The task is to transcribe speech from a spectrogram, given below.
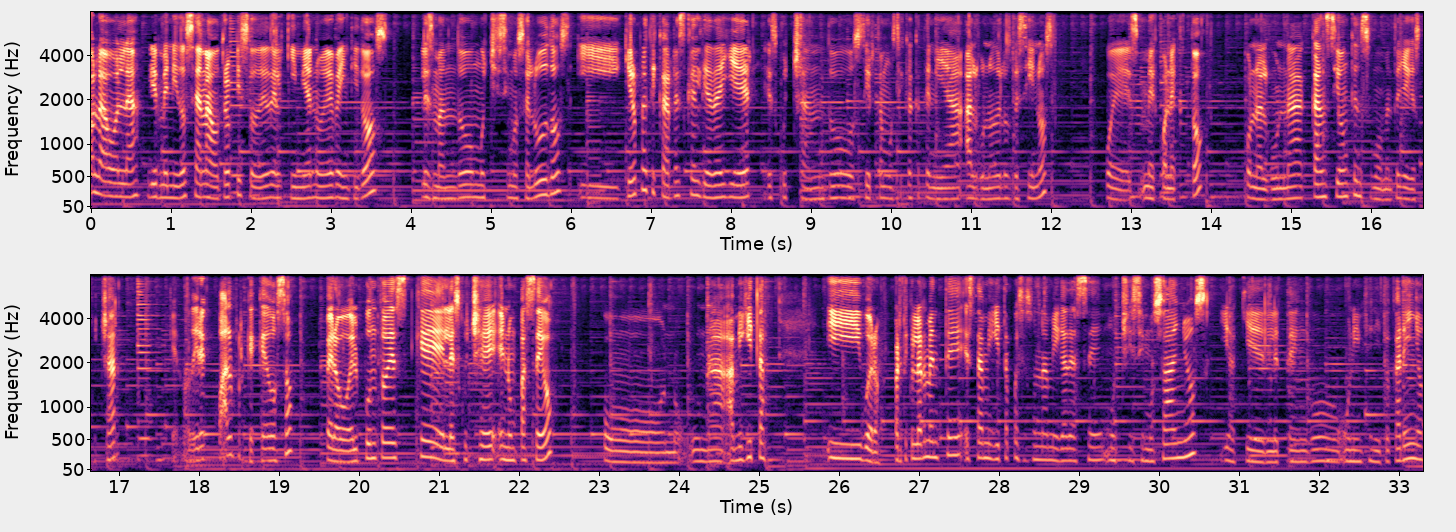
Hola, hola, bienvenidos sean a otro episodio de Alquimia 922. Les mando muchísimos saludos y quiero platicarles que el día de ayer, escuchando cierta música que tenía alguno de los vecinos, pues me conectó con alguna canción que en su momento llegué a escuchar, que no diré cuál porque qué oso, pero el punto es que la escuché en un paseo con una amiguita y bueno, particularmente esta amiguita pues es una amiga de hace muchísimos años y a quien le tengo un infinito cariño.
